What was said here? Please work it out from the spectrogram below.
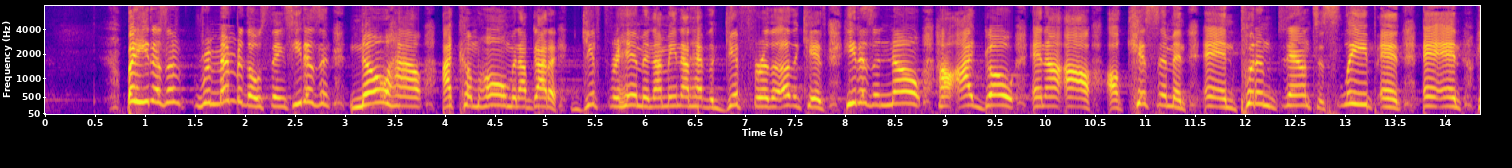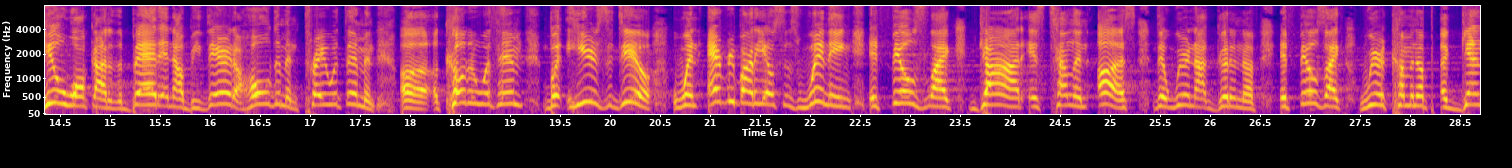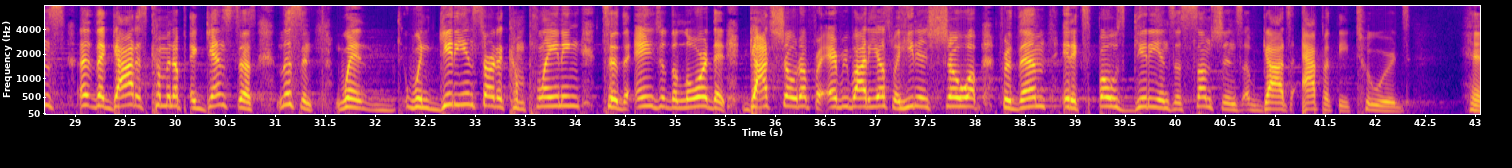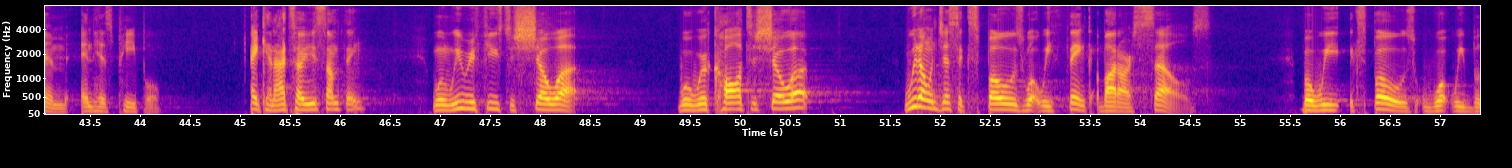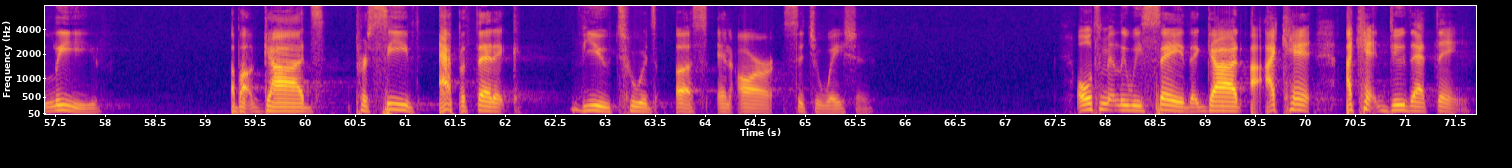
But he doesn't remember those things. He doesn't know how I come home and I've got a gift for him and I may not have the gift for the other kids. He doesn't know how I go and I, will kiss him and, and put him down to sleep and, and he'll walk out of the bed and I'll be there to hold him and pray with him and uh, cuddle with him. But here's the deal. When everybody else is winning, it feels like God is telling us that we're not good enough. It feels like we're coming up against, uh, that God is coming up against against us. Listen, when, when Gideon started complaining to the angel of the Lord that God showed up for everybody else, but he didn't show up for them, it exposed Gideon's assumptions of God's apathy towards him and his people. And can I tell you something? When we refuse to show up where we're called to show up, we don't just expose what we think about ourselves, but we expose what we believe about God's perceived apathetic view towards us and our situation. Ultimately, we say that God, I can't, I can't do that thing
